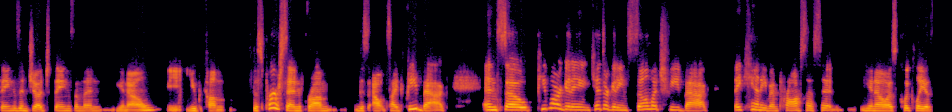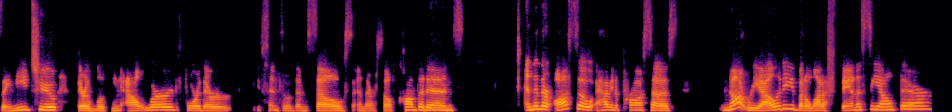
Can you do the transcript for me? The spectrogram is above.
things and judge things. And then, you know, you become this person from this outside feedback. And so people are getting, kids are getting so much feedback, they can't even process it, you know, as quickly as they need to. They're looking outward for their sense of themselves and their self confidence. And then they're also having to process not reality, but a lot of fantasy out there.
